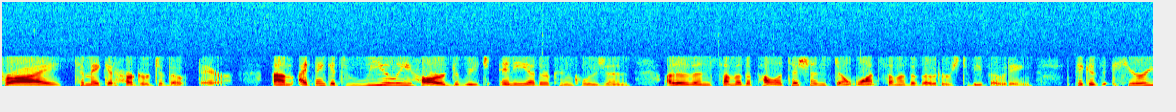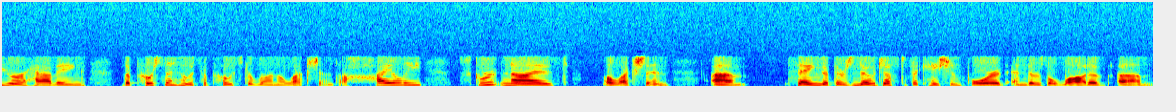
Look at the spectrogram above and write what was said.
try to make it harder to vote there. Um, I think it's really hard to reach any other conclusion other than some of the politicians don't want some of the voters to be voting. Because here you're having the person who is supposed to run elections, a highly scrutinized election, um, saying that there's no justification for it and there's a lot of um,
